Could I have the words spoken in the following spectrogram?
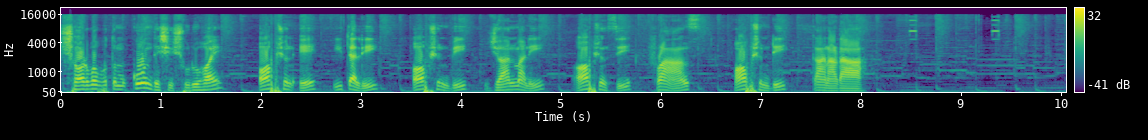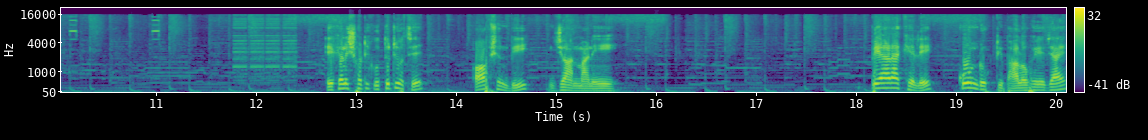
সর্বপ্রথম কোন দেশে শুরু হয়? Option A Italy option B Germany option C France option D Canada এখানে সঠিক উত্তরটি হচ্ছে অপশন বি জার্মানি পেয়ারা খেলে কোন রোগটি ভালো হয়ে যায়?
